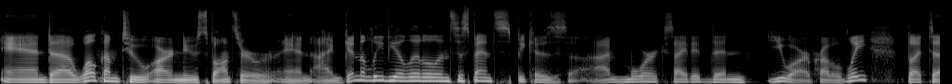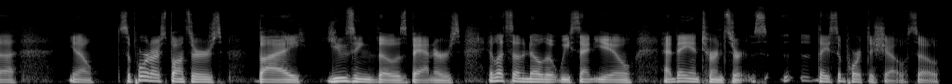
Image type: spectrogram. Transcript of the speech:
And uh, welcome to our new sponsor. And I'm gonna leave you a little in suspense because I'm more excited than you are probably. But uh, you know, support our sponsors by using those banners. It lets them know that we sent you, and they in turn they support the show. So,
